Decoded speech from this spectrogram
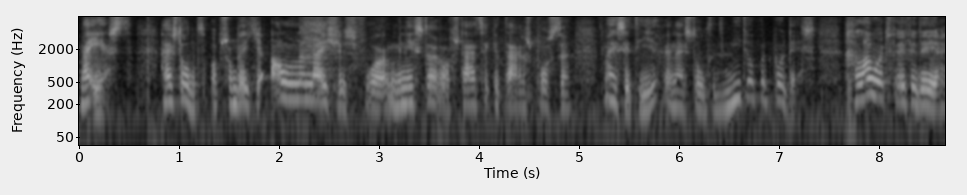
Maar eerst, hij stond op zo'n beetje alle lijstjes voor minister of staatssecretarisposten. Maar hij zit hier en hij stond niet op het bordes. Gelauwerd VVD'er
